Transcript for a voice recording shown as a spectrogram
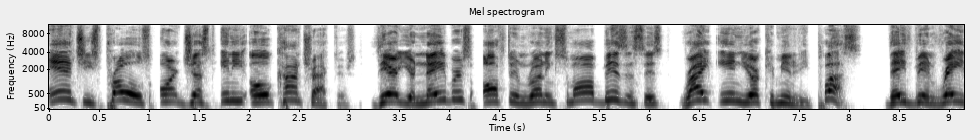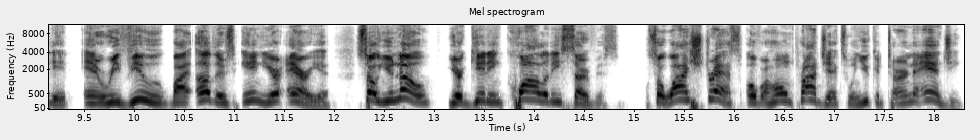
Angie's pros aren't just any old contractors. They're your neighbors, often running small businesses right in your community. Plus, they've been rated and reviewed by others in your area. So you know you're getting quality service. So why stress over home projects when you can turn to Angie?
